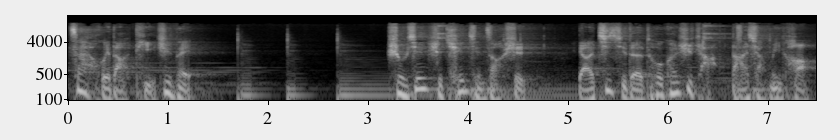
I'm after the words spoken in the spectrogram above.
再回到体制内。首先是圈钱造势。要积极的拓宽市场，打响名号，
